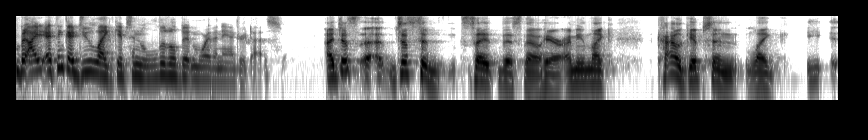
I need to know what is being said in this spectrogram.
but I, I think I do like Gibson a little bit more than Andrew does. I just uh, just to say this though here. I mean, like Kyle Gibson, like he, eh,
